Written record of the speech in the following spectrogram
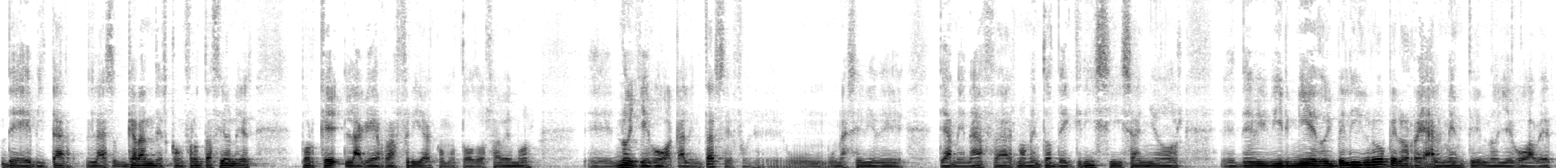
de evitar las grandes confrontaciones, porque la Guerra Fría, como todos sabemos, eh, no llegó a calentarse, fue una serie de, de, amenazas, momentos de crisis, años de vivir miedo y peligro, pero realmente no llegó a haber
